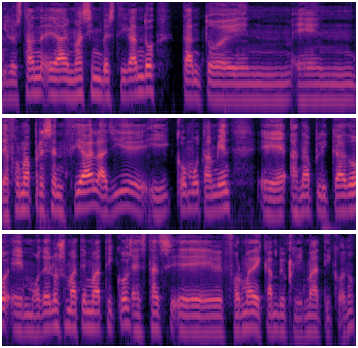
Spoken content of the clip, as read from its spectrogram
y lo están eh, además investigando tanto en, de forma presencial allí y como también han aplicado modelos matemáticos a esta forma de cambio climático. ¿no?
